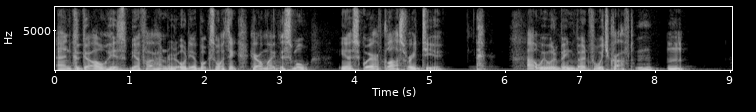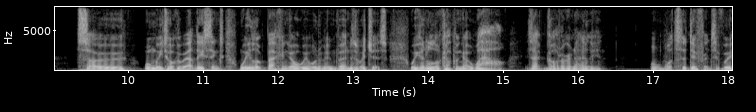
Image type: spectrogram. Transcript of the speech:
and could go, oh, here's, you know, 500 audiobooks and I think, here, I'll make this small, you know, square of glass read to you. Uh, we would have been burnt for witchcraft. So when we talk about these things, we look back and go, we would have been burned as witches. We're going to look up and go, wow, is that God or an alien? Well, what's the difference if we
